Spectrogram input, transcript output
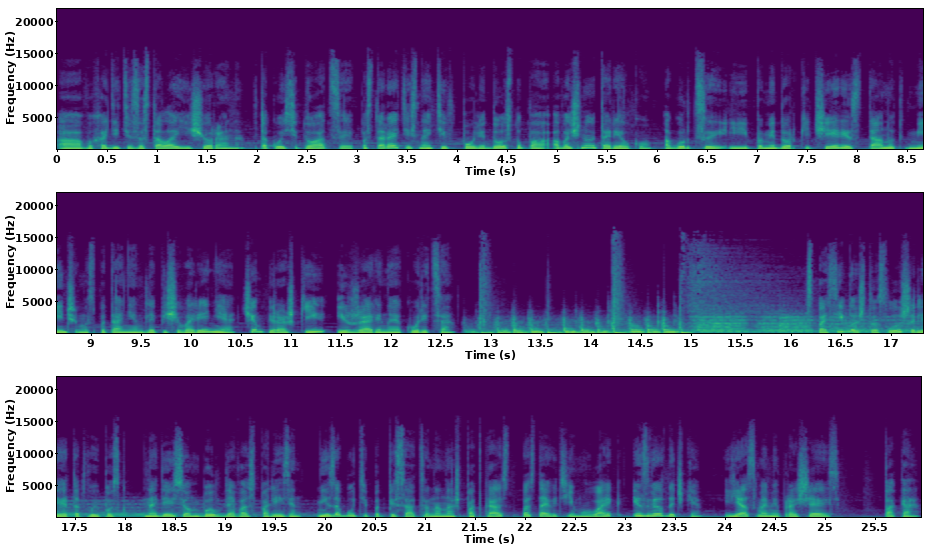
а выходить из-за стола еще рано. В такой ситуации постарайтесь найти в поле доступа овощную тарелку. Огурцы и помидорки черри станут меньшим испытанием для пищеварения, чем пирожки и жареная курица говорится. Спасибо, что слушали этот выпуск. Надеюсь, он был для вас полезен. Не забудьте подписаться на наш подкаст, поставить ему лайк и звездочки. Я с вами прощаюсь. Пока.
